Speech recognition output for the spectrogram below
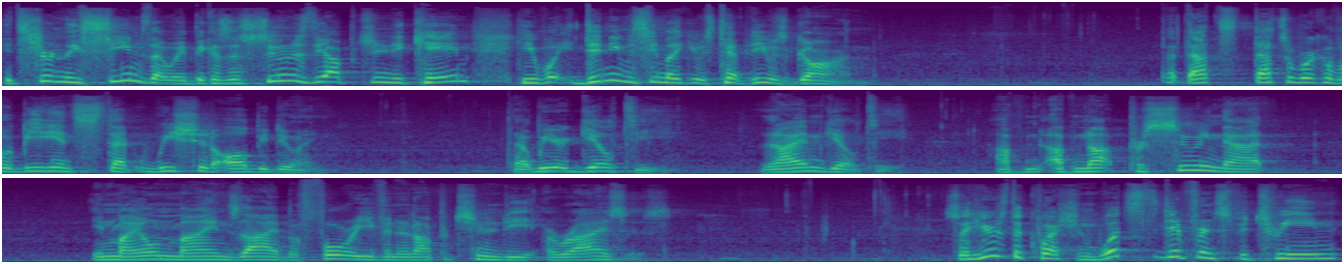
It certainly seems that way because as soon as the opportunity came, he didn't even seem like he was tempted. He was gone. That's, that's a work of obedience that we should all be doing. That we are guilty, that I am guilty of, of not pursuing that in my own mind's eye before even an opportunity arises. So here's the question What's the difference between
